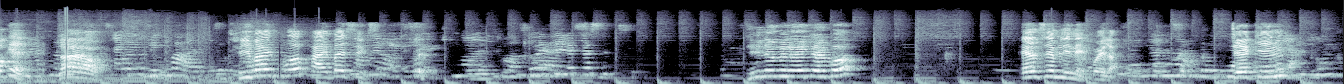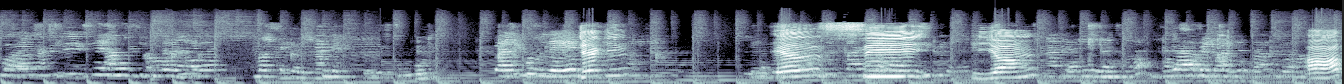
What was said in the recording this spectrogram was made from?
ओके ल थ्री बाई फोर फाइभ बाई सिक्स डिनोमिनेटरको एलसिएम लिने पहिला। टेकिङ taking LCM of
